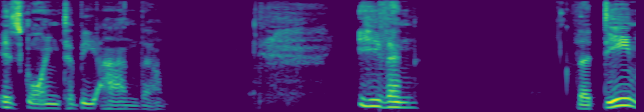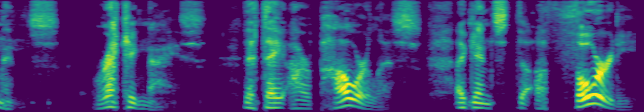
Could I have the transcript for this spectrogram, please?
is going to be on them. Even the demons recognize that they are powerless against the authority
